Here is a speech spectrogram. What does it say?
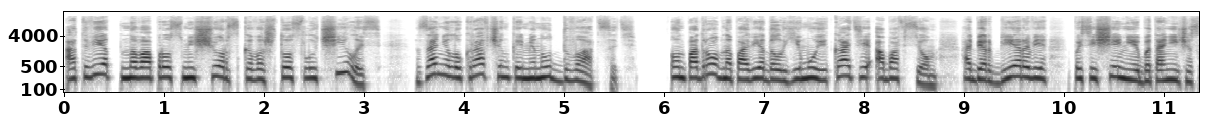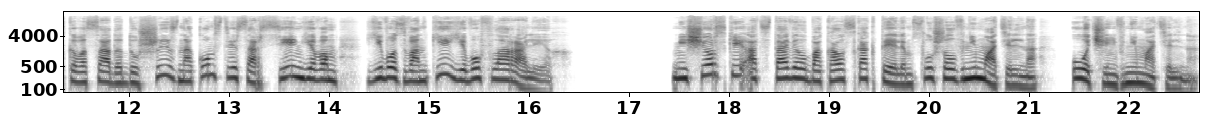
Ответ на вопрос Мещерского «что случилось?» занял у Кравченко минут двадцать. Он подробно поведал ему и Кате обо всем, о Берберове, посещении ботанического сада души, знакомстве с Арсеньевым, его звонке, его флоралиях. Мещерский отставил бокал с коктейлем, слушал внимательно, очень внимательно.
